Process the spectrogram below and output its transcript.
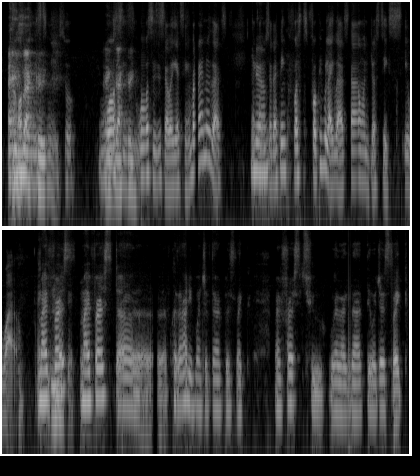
Exactly. So what exactly. is what is this that we're getting? But I know that like yeah. I said, I think for for people like that, that one just takes a while. Like my first, my first, uh, because I had a bunch of therapists. Like my first two were like that. They were just like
